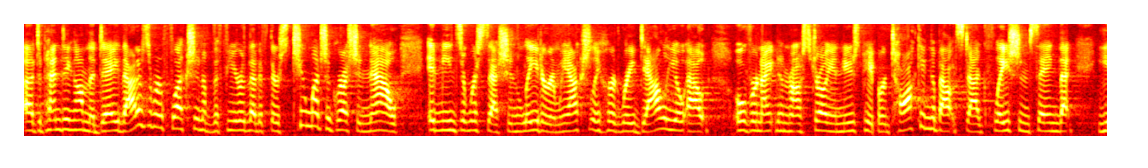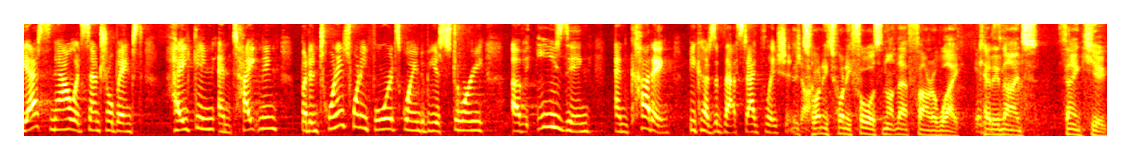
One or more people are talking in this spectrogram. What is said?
uh, depending on the day. That is a reflection of the fear that if there's too much aggression now, it means a recession later. And we actually heard Ray Dalio out overnight in an Australian newspaper talking about stagflation, saying that yes, now it's central banks hiking and tightening, but in 2024, it's going to be a story of easing and cutting because of that stagflation. John. 2024 is not that far away. It Kailey Leinz, thank you.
